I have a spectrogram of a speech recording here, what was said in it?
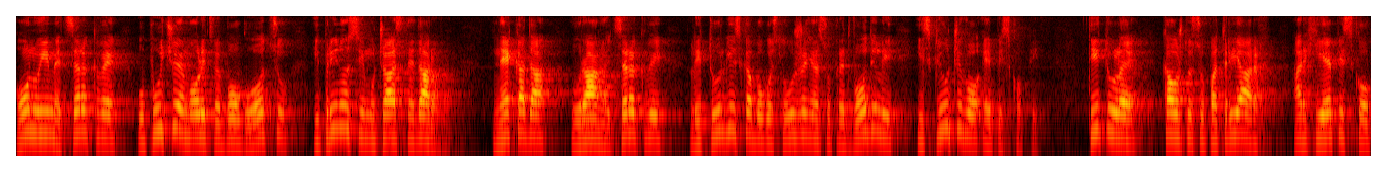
On u ime crkve upućuje molitve Bogu Ocu i prinosi mu častne darove. Nekada u ranoj crkvi liturgijska bogosluženja su predvodili isključivo episkopi. Titule kao što su patrijarh, arhijepiskop,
